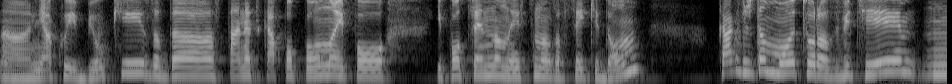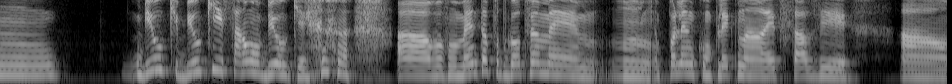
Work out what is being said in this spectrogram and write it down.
а, някои билки, за да стане така по-пълна и, по, и по-ценна наистина за всеки дом. Как виждам моето развитие? М- билки, билки и само билки. а, в момента подготвяме м- пълен комплект на ето тази а,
